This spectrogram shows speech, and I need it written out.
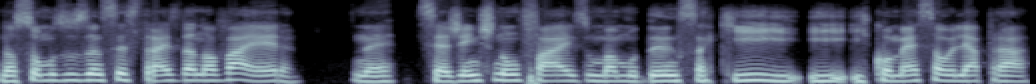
Nós somos os ancestrais da nova era né? Se a gente não faz uma mudança aqui e, e começa a olhar para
